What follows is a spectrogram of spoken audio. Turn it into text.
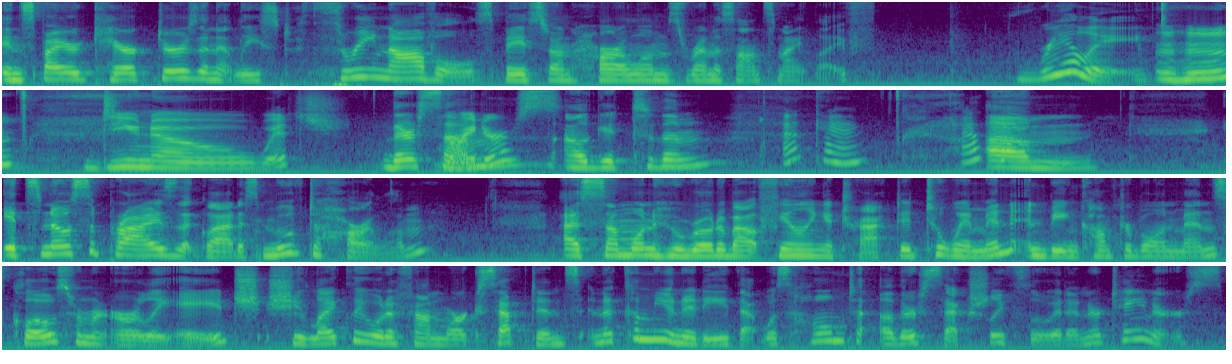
inspired characters in at least three novels based on Harlem's Renaissance nightlife. Really? Mm-hmm. Do you know which? There's some. Writers? I'll get to them. Okay. okay. Um, it's no surprise that Gladys moved to Harlem. As someone who wrote about feeling attracted to women and being comfortable in men's clothes from an early age, she likely would have found more acceptance in a community that was home to other sexually fluid entertainers.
